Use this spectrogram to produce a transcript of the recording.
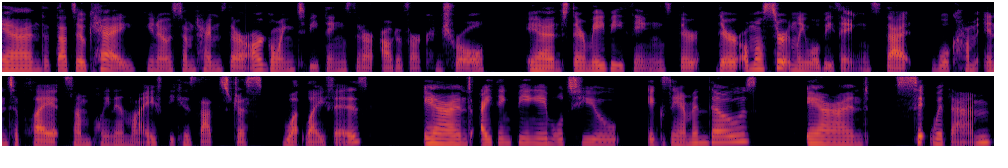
and that that's okay. You know sometimes there are going to be things that are out of our control and there may be things there there almost certainly will be things that will come into play at some point in life because that's just what life is. And i think being able to examine those and sit with them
